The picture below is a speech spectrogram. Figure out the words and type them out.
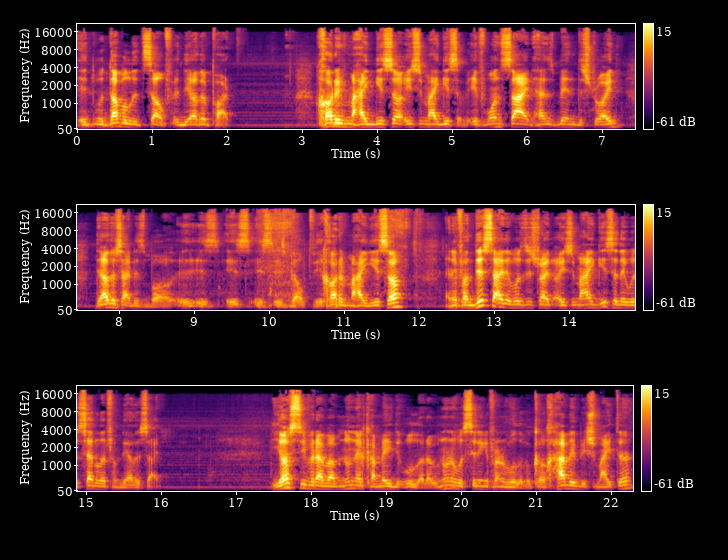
it would double itself in the other part. Choriv Mahagisa Mahagisa. If one side has been destroyed, the other side is is is is, is built. Mahagisa and if on this side it was destroyed, Gisa, they would settle it from the other side. Yosef Rav Avnuna Kamei de Ula. Rav Avnuna was sitting in front of Ula, Bishmaita,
